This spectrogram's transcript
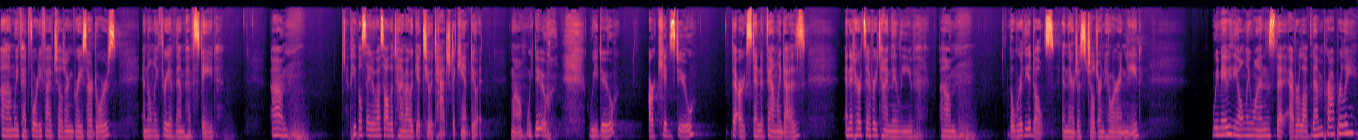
Um, we've had 45 children grace our doors, and only three of them have stayed. Um, people say to us all the time, I would get too attached, I can't do it. Well, we do. We do. Our kids do. That our extended family does. And it hurts every time they leave. Um, but we're the adults, and they're just children who are in need. We may be the only ones that ever love them properly,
